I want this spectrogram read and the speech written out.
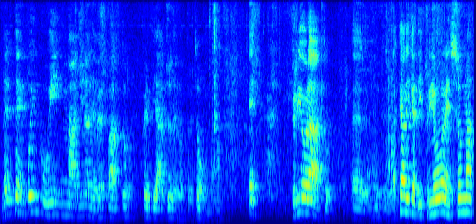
nel tempo in cui immagina di aver fatto quel viaggio nell'oltretomba. No? E priorato, eh, la carica di priore insomma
